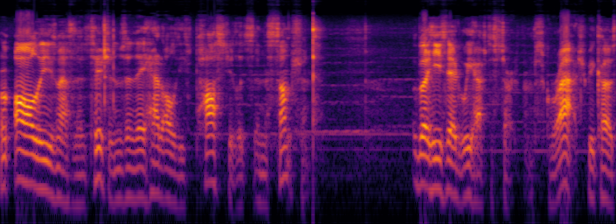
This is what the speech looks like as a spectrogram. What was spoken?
from all these mathematicians, and they had all these postulates and assumptions. But he said we have to start from scratch because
